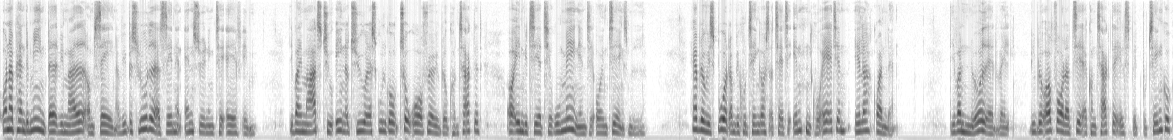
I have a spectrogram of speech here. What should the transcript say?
under pandemien bad vi meget om sagen, og vi besluttede at sende en ansøgning til AFM. Det var i marts 2021, og der skulle gå to år, før vi blev kontaktet og inviteret til Rumænien til orienteringsmøde. Her blev vi spurgt, om vi kunne tænke os at tage til enten Kroatien eller Grønland. Det var noget af et valg. Vi blev opfordret til at kontakte Elsbeth Butenko,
